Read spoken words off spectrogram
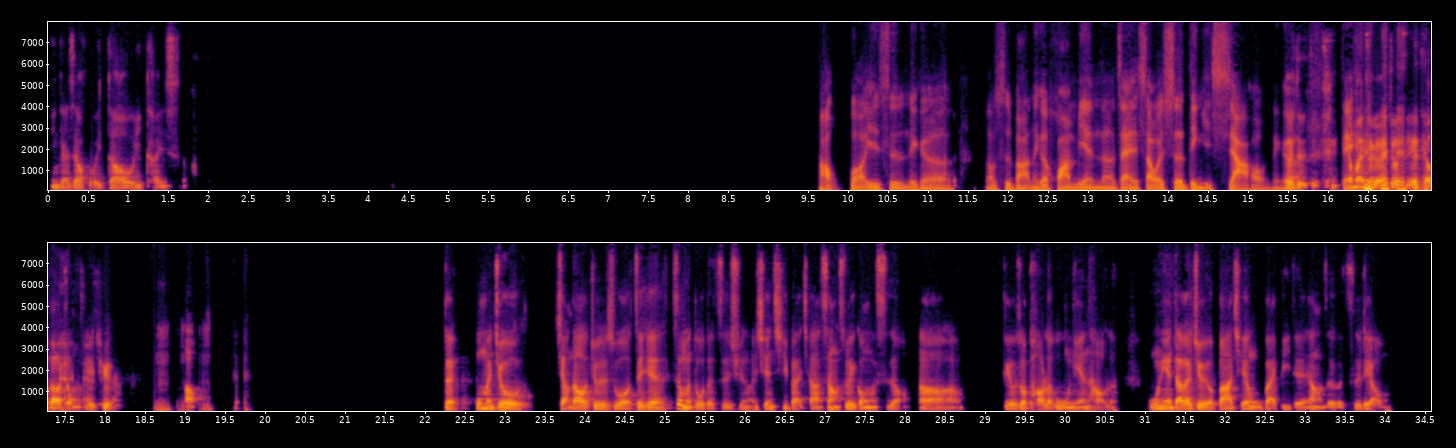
应该是要回到一开始。好，不好意思，那个老师把那个画面呢再稍微设定一下哈，那个对对对，对要不然这个就直接 跳到总结去了。嗯，好，对，我们就讲到就是说这些这么多的资讯了，一千七百家上税公司哦，呃，比如说跑了五年好了，五年大概就有八千五百笔的这样这个资料，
